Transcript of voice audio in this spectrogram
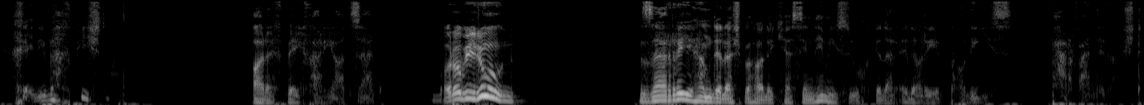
خیلی وقت پیش دادم. عارف بیگ فریاد زد. برو بیرون! ذره‌ای هم دلش به حال کسی نمیسوخت که در اداره پلیس پرونده داشت.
